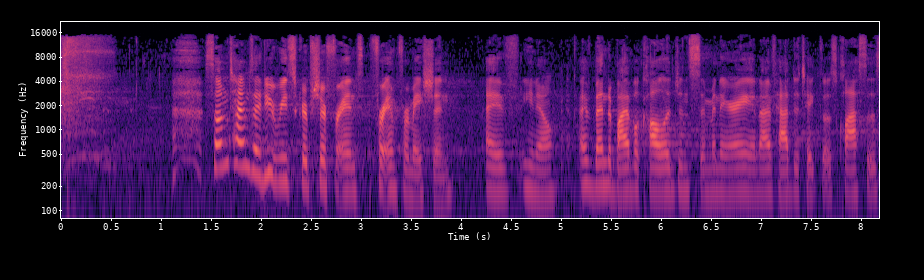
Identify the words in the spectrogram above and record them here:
Sometimes I do read scripture for, in, for information. I've, you know, I've been to Bible college and seminary and I've had to take those classes.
